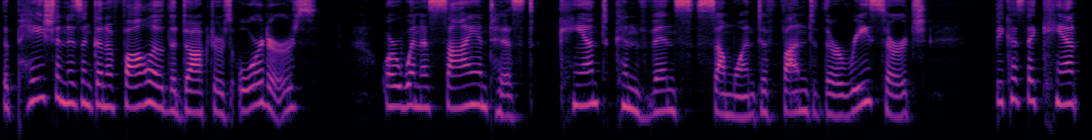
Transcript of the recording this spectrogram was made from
The patient isn't going to follow the doctor's orders or when a scientist can't convince someone to fund their research because they can't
